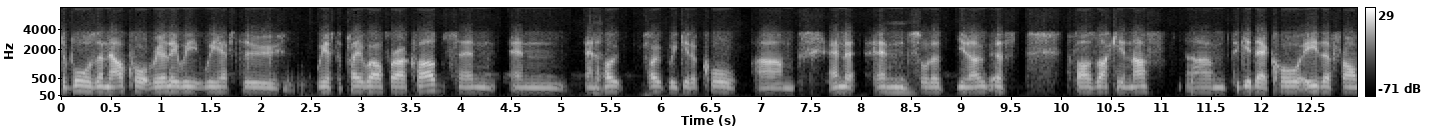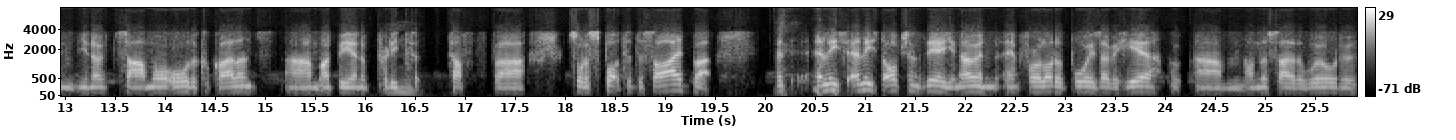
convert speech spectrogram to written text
the ball's in our court. Really, we, we have to we have to play well for our clubs, and and and hope hope we get a call. Um, and and sort of you know if if I was lucky enough um, to get that call either from you know Samoa or the Cook Islands, um, I'd be in a pretty t- tough uh, sort of spot to decide. But at, at least at least the options there, you know, and, and for a lot of boys over here um, on this side of the world who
